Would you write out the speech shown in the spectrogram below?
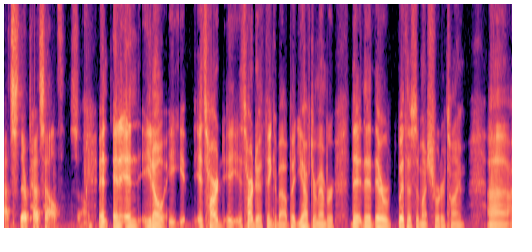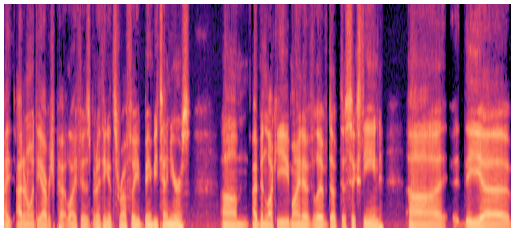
pets their pets health so. And and and you know it, it's hard it's hard to think about but you have to remember they, they, they're with us a much shorter time. Uh, I, I don't know what the average pet life is but i think it's roughly maybe 10 years. Um, i've been lucky. Mine have lived up to 16 uh, the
